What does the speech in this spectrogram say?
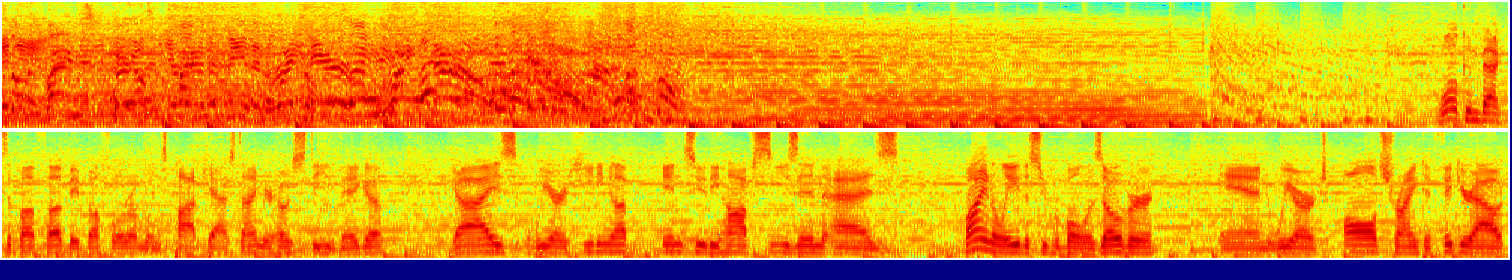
Where else would you rather be than right here, right now? Welcome back to Buff Hub, a Buffalo Rumblings podcast. I'm your host, Steve Vega. Guys, we are heating up into the off season as finally the Super Bowl is over, and we are all trying to figure out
